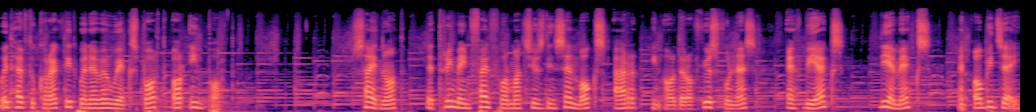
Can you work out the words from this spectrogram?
we'd have to correct it whenever we export or import. Side note, the three main file formats used in S&box are, in order of usefulness, FBX, DMX, and OBJ.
